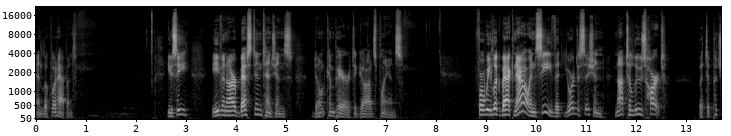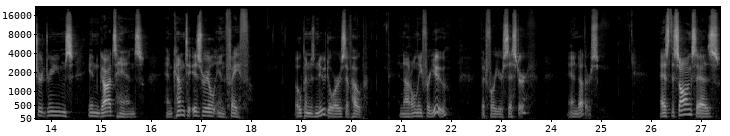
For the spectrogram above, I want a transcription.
And look what happened. You see, even our best intentions don't compare to God's plans. For we look back now and see that your decision not to lose heart, but to put your dreams in God's hands and come to Israel in faith, opens new doors of hope not only for you, but for your sister and others. As the song says,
